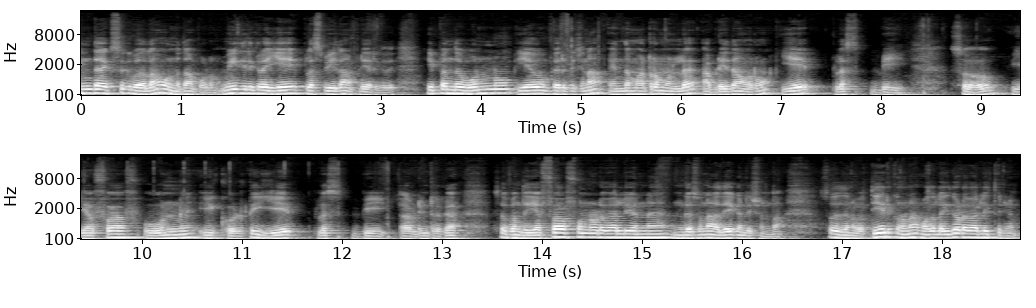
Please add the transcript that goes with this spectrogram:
இந்த எக்ஸுக்கு பதிலாக ஒன்று தான் போடணும். மீதி இருக்கிற ஏ ப்ளஸ் பிலாம் அப்படியே இருக்குது. இப்போ இந்த ஒன்றும் ஏவும் பெருக்குச்சுன்னா எந்த மாற்றமும் இல்லை. அப்படியே தான் வரும். A plus b so f of ஒன்று equal to a plus b அப்படின்ட்டு இருக்கா ஸோ இப்போ இந்த எஃப் ஆஃப் ஒன்னோட வேல்யூ என்ன? இங்கே சொன்னால் அதே கண்டிஷன் தான். ஸோ இதை நம்ம தீர்க்கணும்னா முதல்ல இதோட வேல்யூ தெரியும்.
